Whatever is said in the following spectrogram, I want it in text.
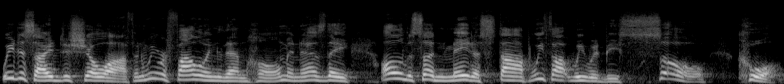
we decided to show off. And we were following them home. And as they all of a sudden made a stop, we thought we would be so cool.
